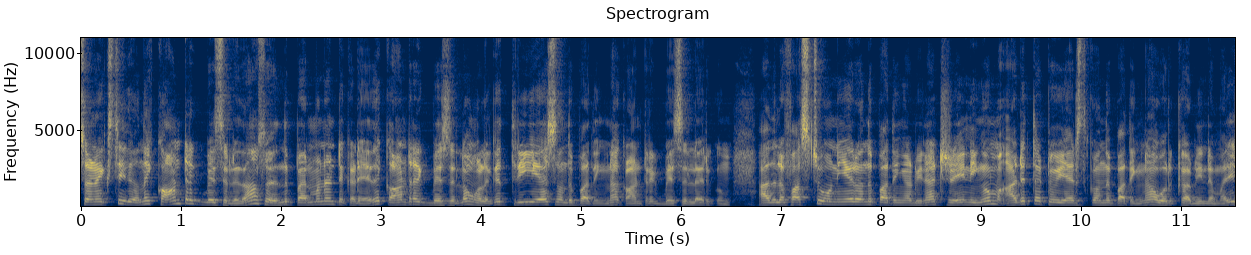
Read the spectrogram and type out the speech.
ஸோ நெக்ஸ்ட் இது வந்து கான்ட்ராக்ட் பேஸ்டு தான். ஸோ இது வந்து பெர்மனெண்ட் கிடையாது. கான்ட்ராக்ட் பேஸ்டில் உங்களுக்கு த்ரீ இயர்ஸ் வந்து பார்த்தீங்கன்னா கான்ட்ராக்ட் பேஸில் இருக்கும். அதில் ஃபஸ்ட்டு ஒன் இயர் வந்து பார்த்திங்க அப்படின்னா ட்ரைனிங்கும் அடுத்த டூ இயர்ஸ்க்கு வந்து பார்த்திங்கன்னா ஒர்க் அப்படின்ற மாதிரி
